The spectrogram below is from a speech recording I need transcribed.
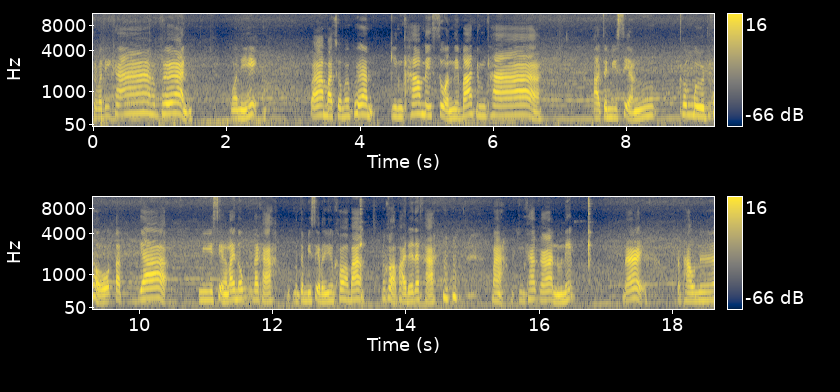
สวัสดีค่ะเพื่อนๆวันนี้ป้ามาชวนเพื่อนๆกินข้าวในสวนในบ้านกันค่ะ อาจจะมีเสียงเครื่องมือที่เขาตัดหญ้า มีเสียงไล่นกนะคะ มันจะมีเสียงแบบนี้เข้ามาบ้างต้องขออภัยด้วยนะคะ มากินข้าวกันหนูนี้ได้กะเพราเนื้อ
